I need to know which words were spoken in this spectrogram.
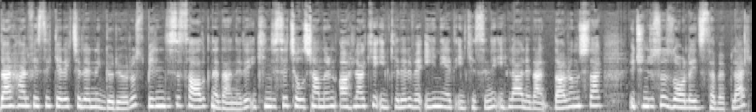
derhal fesih gerekçelerini görüyoruz. Birincisi sağlık nedenleri, ikincisi çalışanların ahlaki ilkeleri ve iyi niyet ilkesini ihlal eden davranışlar, üçüncüsü zorlayıcı sebepler.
